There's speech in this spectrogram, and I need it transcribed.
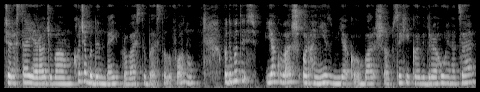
через це я раджу вам хоча б один день провести без телефону, подивитись, як ваш організм, як ваша психіка відреагує на це.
